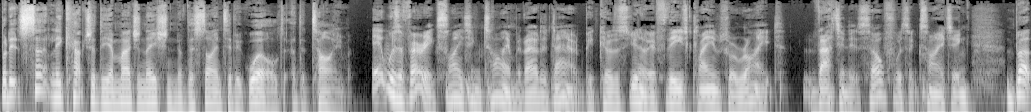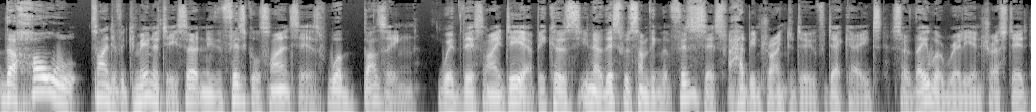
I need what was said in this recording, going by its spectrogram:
but it certainly captured the imagination of the scientific world at the time. It was a very exciting time, without a doubt, because, you know, if these claims were right, that in itself was exciting. But the whole scientific community, certainly the physical sciences, were buzzing with this idea because, you know, this was something that physicists had been trying to do for decades. So they were really interested.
